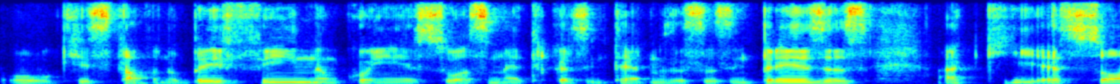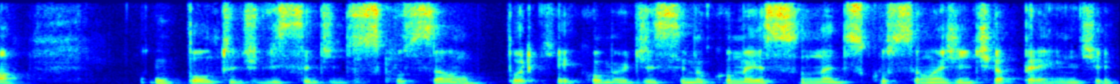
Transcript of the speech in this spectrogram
o que estava no briefing, não conheço as métricas internas dessas empresas. Aqui é só um ponto de vista de discussão, porque, como eu disse no começo, na discussão a gente aprende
